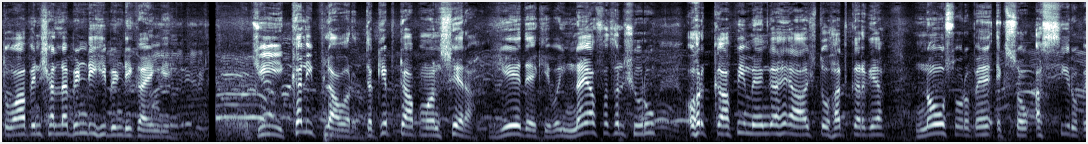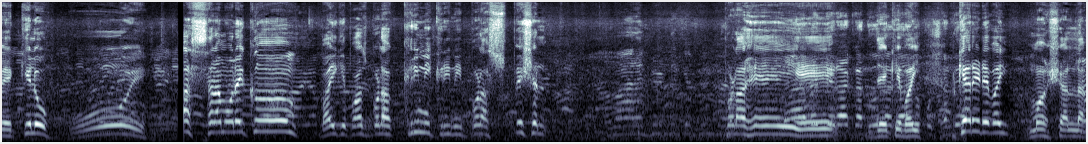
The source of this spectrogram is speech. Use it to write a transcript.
तो आप इंशाल्लाह भिंडी ही भिंडी खाएँगे। जी cauliflower the gift of Mansehra ये देखिए भाई, नया फ़सल शुरू और काफ़ी महँगा है, आज तो हद कर गया। नौ सौ रुपये एक सौ अस्सी रुपये किलो। ओए अस्सलाम वालेकुम भाई के पास बड़ा क्रीमी क्रीमी बड़ा स्पेशल बड़ा है ये। देखिए भाई क्या रेट है भाई? माशाल्लाह।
